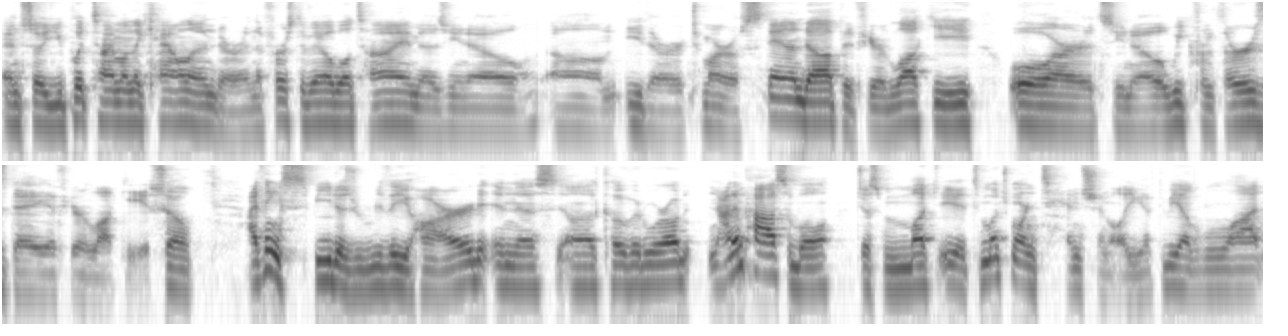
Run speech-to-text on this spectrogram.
And so you put time on the calendar, and the first available time is, you know, um, either tomorrow's stand up if you're lucky, or it's you know a week from Thursday if you're lucky. So I think speed is really hard in this uh, COVID world. Not impossible, just much it's much more intentional. You have to be a lot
